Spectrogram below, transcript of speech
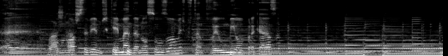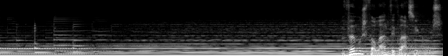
Uh, como está. nós sabemos, quem manda não são os homens, portanto veio o 1000 para casa. Vamos falar de clássicos.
